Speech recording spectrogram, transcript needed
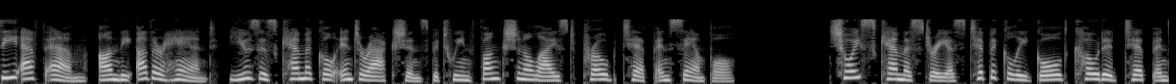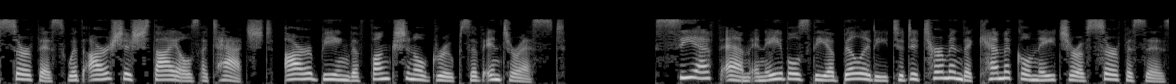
CFM, on the other hand, uses chemical interactions between functionalized probe tip and sample. Choice chemistry is typically gold-coated tip and surface with R-SH thiols attached, R being the functional groups of interest. CFM enables the ability to determine the chemical nature of surfaces,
